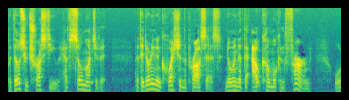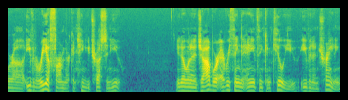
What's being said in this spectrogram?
but those who trust you have so much of it that they don't even question the process, knowing that the outcome will confirm or uh, even reaffirm their continued trust in you. You know, in a job where everything and anything can kill you, even in training,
